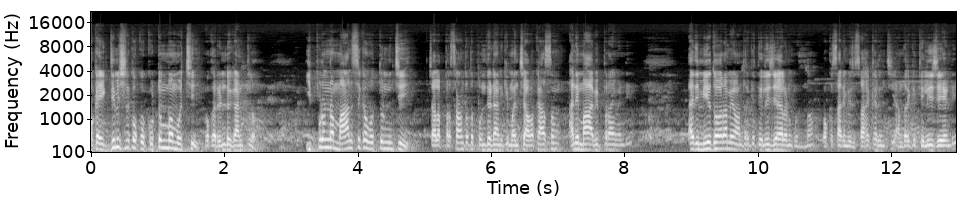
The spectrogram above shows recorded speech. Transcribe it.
ఒక ఎగ్జిబిషన్కి ఒక కుటుంబం వచ్చి ఒక రెండు గంటలు ఇప్పుడున్న మానసిక ఒత్తిడి నుంచి చాలా ప్రశాంతత పొందడానికి మంచి అవకాశం అని మా అభిప్రాయం అండి. అది మీ ద్వారా మేము అందరికీ తెలియజేయాలనుకుంటున్నాం. ఒకసారి మీరు సహకరించి అందరికీ తెలియజేయండి.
